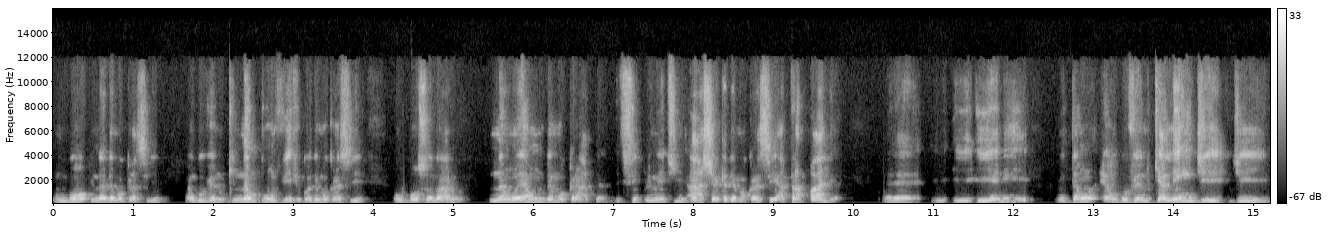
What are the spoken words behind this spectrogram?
um golpe na democracia. É um governo que não convive com a democracia. O Bolsonaro não é um democrata, simplesmente acha que a democracia atrapalha. É, e, e, ele, então, é um governo que, além de, de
